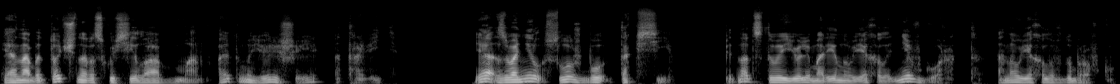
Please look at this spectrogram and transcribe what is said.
И она бы точно раскусила обман, поэтому ее решили отравить. Я звонил в службу такси. 15 июля Марина уехала не в город, она уехала в Дубровку.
